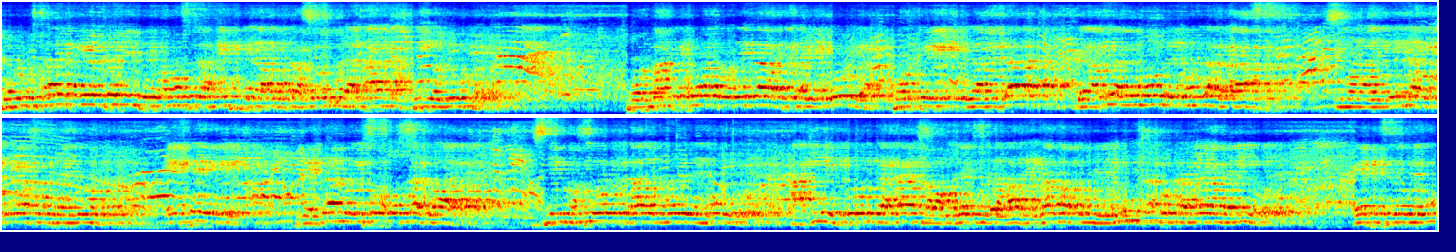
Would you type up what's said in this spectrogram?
Karina Benjamin. Revolucionaria Karina Benjamin reconoce la gente de la votación de la Gran Castillo Junior por más de cuatro décadas de trayectoria, porque la verdad de la vida de un hombre no es la que hace, sino la leyenda que crea su alrededor. Este refrán lo hizo Oscar Wilde, siendo así hoy dado el 9 de julio, aquí en la histórica cancha bajo techo de la barra de Cagua, donde muchas compañías han venido. RCW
